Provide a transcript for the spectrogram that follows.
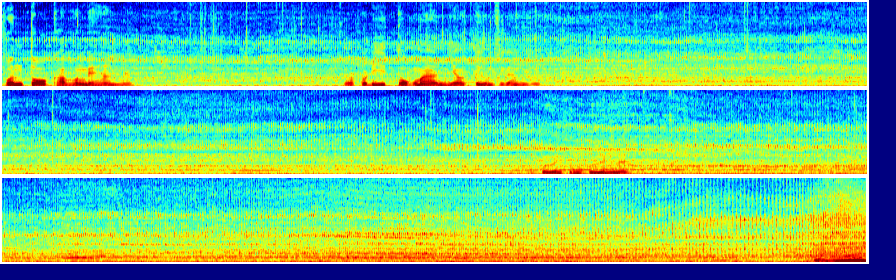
ฝนตกครับวังได้หันนะแล้วพอดีตกมาเหนียวเติมใส่กันอยู่ปืนเป็นปืนเลย โอ้ย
